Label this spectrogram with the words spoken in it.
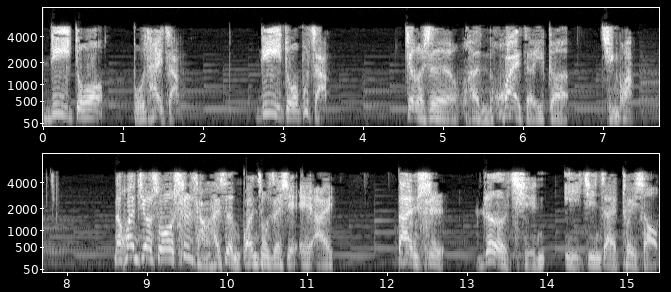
利多不太涨，利多不涨，这个是很坏的一个情况。那换句话说，市场还是很关注这些 AI，但是热情已经在退烧。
